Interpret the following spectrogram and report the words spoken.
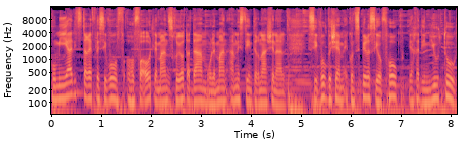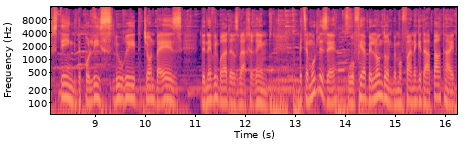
הוא מיד הצטרף לסיבוב הופעות למען זכויות אדם ולמען אמנסטי אינטרנשיונל. סיבוב בשם A Conspiracy of Hope, יחד עם U2, סטינג, The Police, לו ריד, ג'ואן באאז, The Neville Brothers ואחרים. בצמוד לזה, הוא הופיע בלונדון במופע נגד האפרטהייד,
